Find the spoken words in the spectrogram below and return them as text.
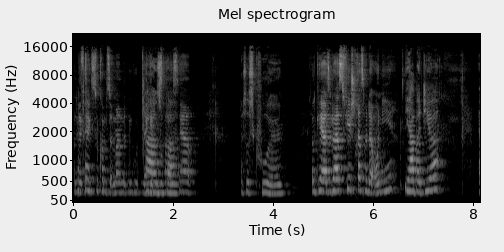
Und Perfekt. da kriegst du, kommst du immer mit einem guten ah, Ergebnis ah, super. raus. Ja. Das ist cool. Okay, also du hast viel Stress mit der Uni. Ja, bei dir? Äh,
